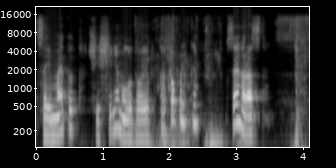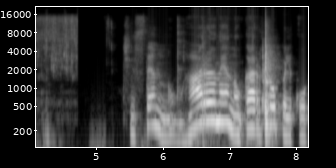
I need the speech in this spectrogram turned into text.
цей метод чищення молодої картопельки. Все гаразд. Чистенну, гарнену картопельку.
